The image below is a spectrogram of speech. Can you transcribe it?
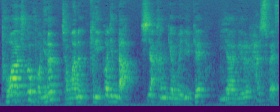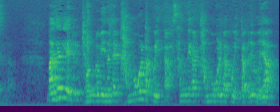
도와주고 본인은 정화는 불이 꺼진다. 신약한 경우에 이렇게 이야기를 할 수가 있습니다. 만약에 애들이 경금이 있는데 간목을 갖고 있다. 상대가 간목을 갖고 있다. 그러면 뭐냐?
